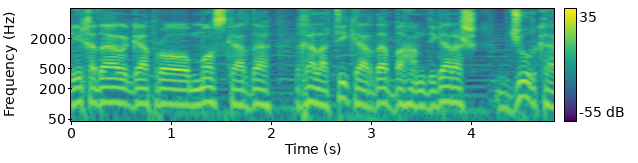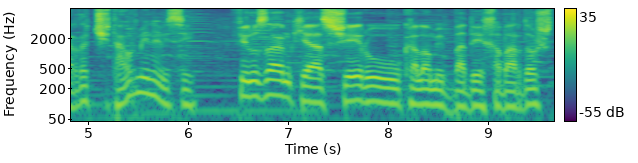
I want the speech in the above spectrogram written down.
Ин қадар гапро мос карда ғалатӣ карда ба ҳамдигараш ҷур карда чӣ тавр менависӣ? Фирӯзаам ки аз шеъру каломи бадеъ хабар дошт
